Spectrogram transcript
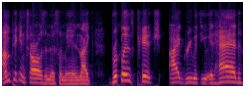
I'm picking Charles in this one, man. Like Brooklyn's pitch, I agree with you. It had.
